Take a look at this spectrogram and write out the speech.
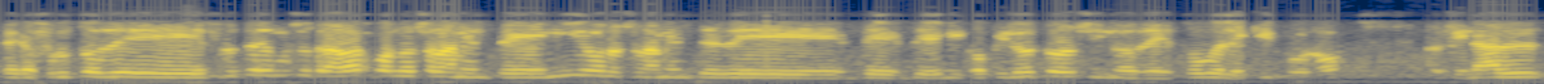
pero fruto de fruto de mucho trabajo no solamente mío no solamente de, de, mi copiloto sino de todo el equipo no al final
